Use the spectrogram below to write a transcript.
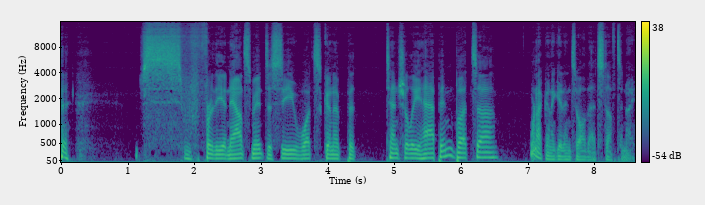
for the announcement to see what's going to potentially happen, but uh, we're not going to get into all that stuff tonight.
